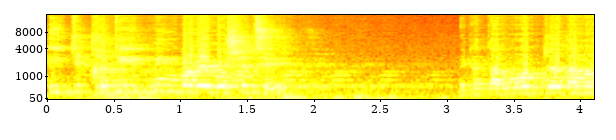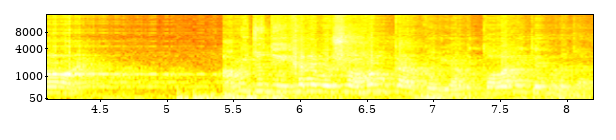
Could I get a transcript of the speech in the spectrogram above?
এই যে খতিব মিম্বরে বসেছে, এটা তার মর্যাদা নয়। আমি যদি এখানে বসে অহংকার করি, আমি তলানিতে পড়ে যাব।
